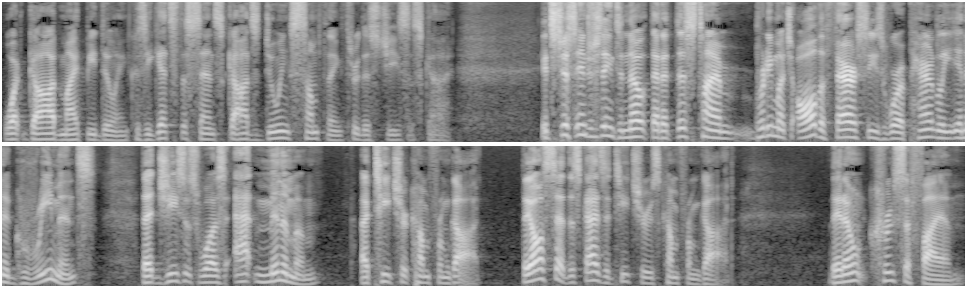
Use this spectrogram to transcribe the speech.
what God might be doing because he gets the sense God's doing something through this Jesus guy. It's just interesting to note that at this time, pretty much all the Pharisees were apparently in agreement that Jesus was, at minimum, a teacher come from God. They all said, This guy's a teacher who's come from God. They don't crucify him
